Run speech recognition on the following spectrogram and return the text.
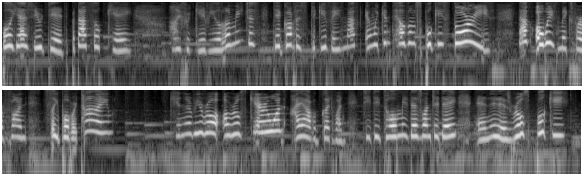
Well, yes, you did, but that's okay. I forgive you. Let me just take off the sticky face mask and we can tell them spooky stories. That always makes for fun sleepover time. Can it be real, a real scary one? I have a good one. Titi told me this one today, and it is real spooky.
